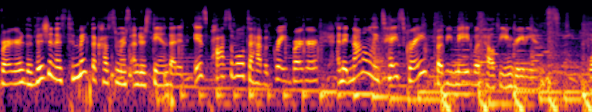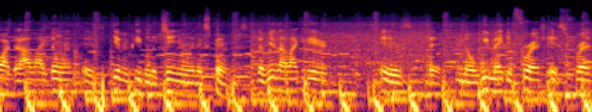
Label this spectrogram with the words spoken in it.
Burger, the vision is to make the customers understand that it is possible to have a great burger and it not only tastes great, but be made with healthy ingredients. The part that I like doing is giving people a genuine experience. The reason I like it here is that, you know, we make it fresh, it's fresh,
